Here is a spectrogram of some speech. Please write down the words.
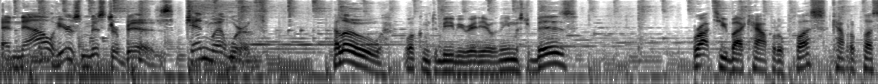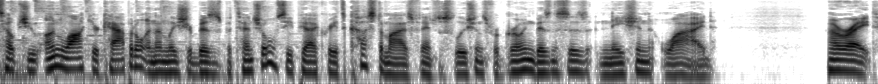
And now here's Mr. Biz, Ken Wentworth. Hello, welcome to BB Radio with me, Mr. Biz. Brought to you by Capital Plus. Capital Plus helps you unlock your capital and unleash your business potential. CPI creates customized financial solutions for growing businesses nationwide. All right.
